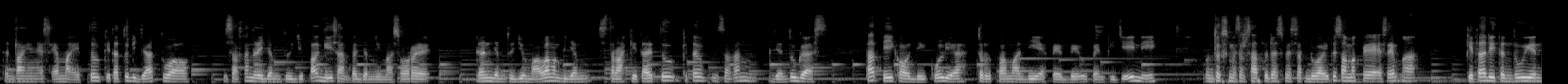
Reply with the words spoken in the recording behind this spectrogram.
tentang yang SMA itu kita tuh dijadwal. Misalkan dari jam 7 pagi sampai jam 5 sore. Dan jam 7 malam sampai jam setelah kita itu, kita misalkan jalan tugas. Tapi kalau di kuliah, terutama di FEB UPNPJ ini, untuk semester 1 dan semester 2 itu sama kayak SMA. Kita ditentuin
